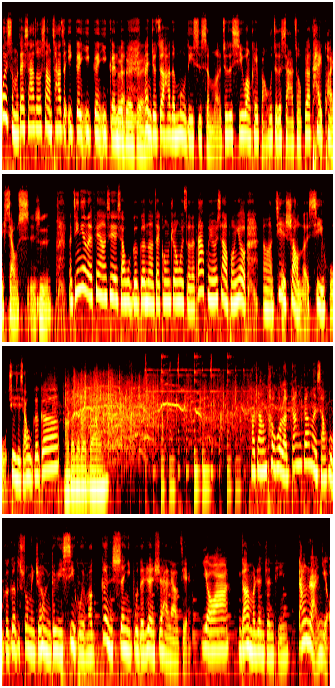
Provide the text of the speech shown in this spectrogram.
为什么在沙洲上插着一根一根一根的？对对对，那你就知道它的目的是什么，就是希望可以保护这个沙洲不要太快消失。是。那今天呢，非常谢谢小虎哥哥呢，在空中为所有的大朋友小朋友，呃，介绍了西湖，谢谢小虎哥哥。好，大家拜拜。超章透过了刚刚的小虎哥哥的说明之后，你对于西湖有没有更深一步的认识和了解？有啊，你刚刚有没有认真听？当然有。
